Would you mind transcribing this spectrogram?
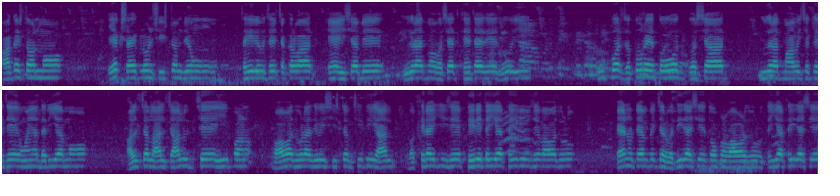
પાકિસ્તાનમાં એક સાયક્લોન સિસ્ટમ જેવું થઈ રહ્યું છે. ચક્રવાત એ હિસાબે ગુજરાતમાં વરસાદ ખેંચાય છે. જો એ ઉપર જતો રહે તો જ વરસાદ ગુજરાતમાં આવી શકે છે. અહીંયા દરિયામાં હલચલ હાલ ચાલુ જ છે. એ પણ વાવાઝોડા જેવી સિસ્ટમ સીધી હાલ વખેરાઈ ગઈ છે. ફેરી તૈયાર થઈ રહ્યું છે વાવાઝોડું. એનું ટેમ્પરેચર વધી જશે તો પણ વાવાઝોડું તૈયાર થઈ જશે.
